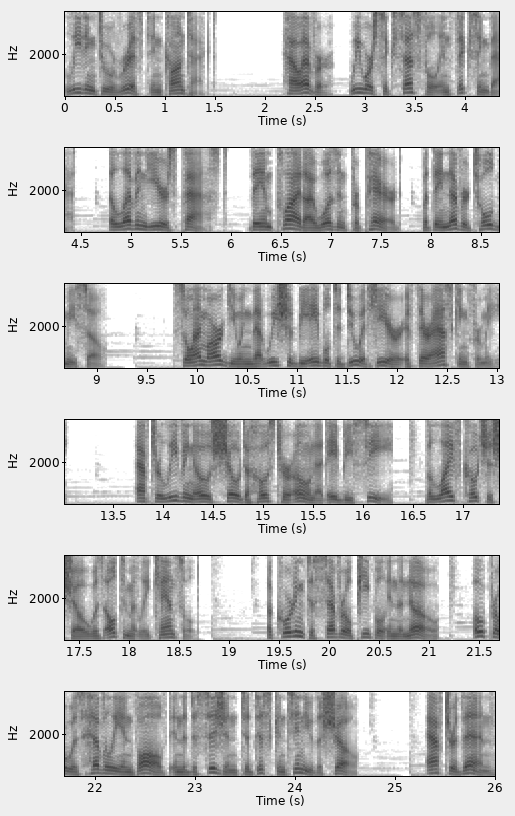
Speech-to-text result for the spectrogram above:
leading to a rift in contact. However, we were successful in fixing that. 11 years passed. They implied I wasn't prepared, but they never told me so. So I'm arguing that we should be able to do it here if they're asking for me. After leaving O's show to host her own at ABC, the Life Coaches show was ultimately cancelled. According to several people in the know, Oprah was heavily involved in the decision to discontinue the show. After then,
